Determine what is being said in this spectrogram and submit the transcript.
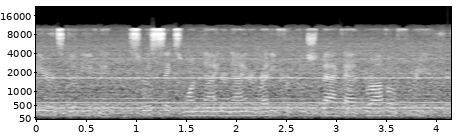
clearance good evening. Swiss 6199er ready for pushback at Bravo 3.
